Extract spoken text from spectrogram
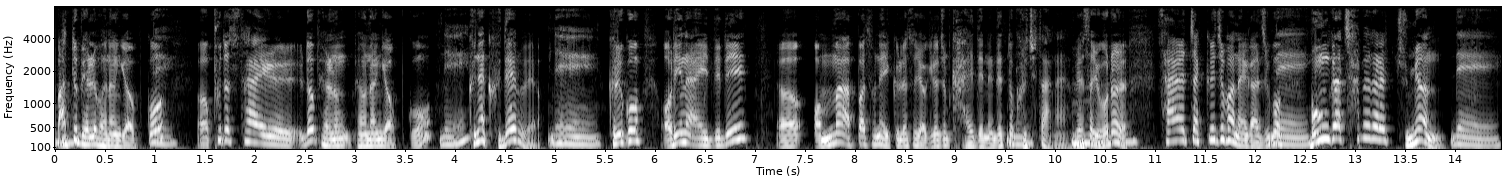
맛도 별로 변한 게 없고 음. 네. 어, food 스타일도 별로 변한 게 없고 네. 그냥 그대로예요. 네. 그리고 어린 아이들이 어, 엄마 아빠 손에 이끌려서 여기를 좀 가야 되는데 또 그렇지도 않아요. 그래서 이거를 살짝 끄집어내 가지고 음. 네. 뭔가 차별화를 주면 네.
